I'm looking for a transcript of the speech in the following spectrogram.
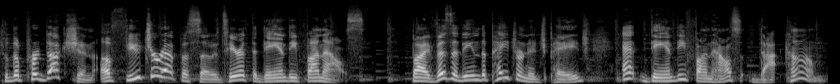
to the production of future episodes here at the Dandy Funhouse. by visiting the patronage page at dandyfunhouse.com.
